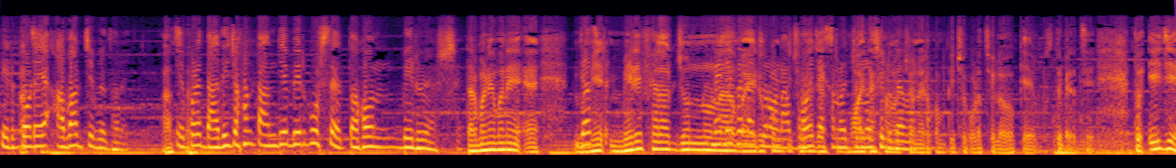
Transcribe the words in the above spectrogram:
এরপরে আবার চেপে ধরে। আচ্ছা। এরপরে দাদি যখন টান দিয়ে বের করছে তখন বের হয়ে আসছে। তার মানে মানে মেরে ফেলার জন্য না বা এরকম ভয় দেখানোর জন্য ছিল এরকম কিছু করেছিল ওকে বুঝতে পেরেছি। তো এই যে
